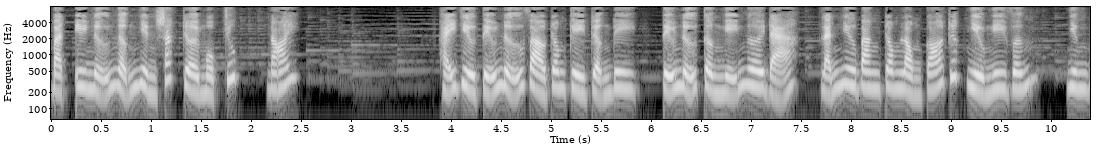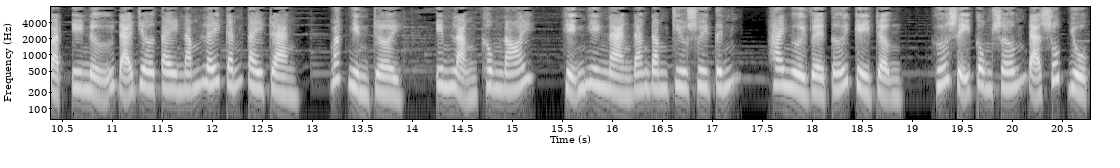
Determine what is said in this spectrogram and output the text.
Bạch y nữ ngẩn nhìn sắc trời một chút, nói. Hãy dìu tiểu nữ vào trong kỳ trận đi, tiểu nữ cần nghỉ ngơi đã, lãnh như băng trong lòng có rất nhiều nghi vấn, nhưng bạch y nữ đã giơ tay nắm lấy cánh tay tràng, mắt nhìn trời, im lặng không nói, hiển nhiên nàng đang đâm chiêu suy tính, hai người về tới kỳ trận, hứa sĩ công sớm đã sốt ruột.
